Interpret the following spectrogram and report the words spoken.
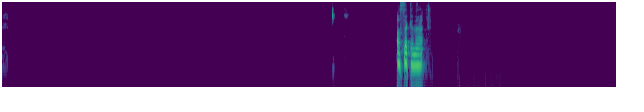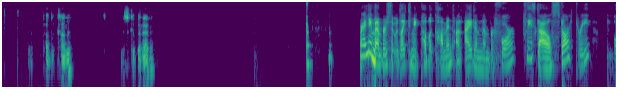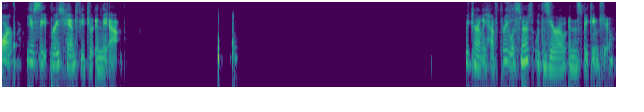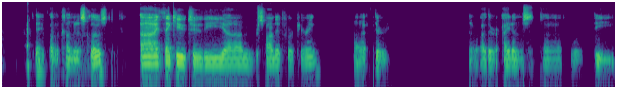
I'll second that. Public comment? Ms. Cabrera? For any members that would like to make public comment on item number four, please dial star three or use the raised hand feature in the app. We currently have three listeners with zero in the speaking queue. Okay, public comment is closed. Uh, I thank you to the um, respondent for appearing. Uh, If there are no other items uh, for the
